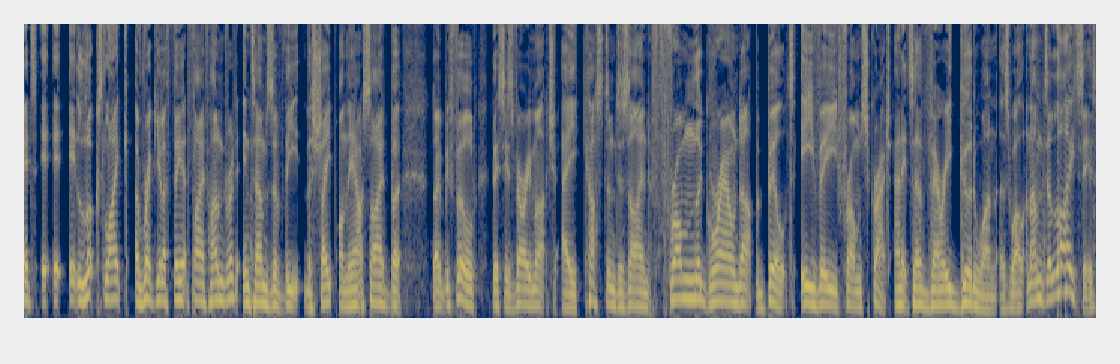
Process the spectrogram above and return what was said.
it's it, it looks like a regular Fiat 500 in terms of the the shape on the outside. But don't be fooled. This is very much a custom designed from the ground up built EV from scratch, and it's a very good one as well. And I'm delighted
